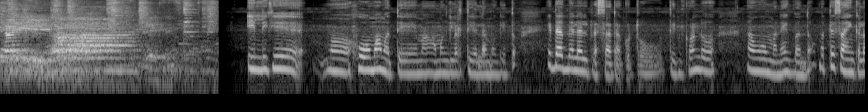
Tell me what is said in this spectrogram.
ಜೈ ಭವ ಇಲ್ಲಿಗೆ ಹೋಮ ಮತ್ತು ಮಂಗಳಾರತಿ ಎಲ್ಲ ಮುಗೀತು. ಇದಾದಮೇಲೆ ಅಲ್ಲಿ ಪ್ರಸಾದ ಕೊಟ್ಟರು ತಿನ್ಕೊಂಡು ನಾವು ಮನೆಗೆ ಬಂದು ಮತ್ತು ಸಾಯಂಕಾಲ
